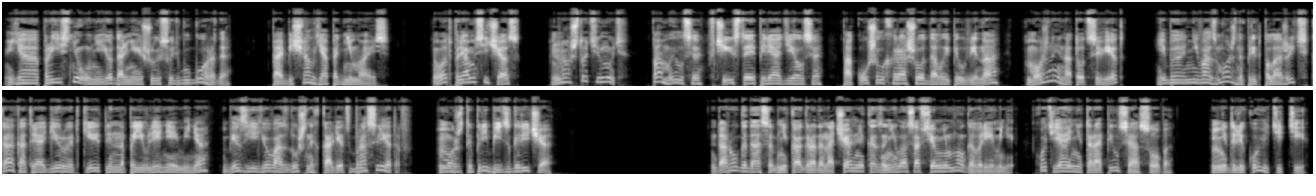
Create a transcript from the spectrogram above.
«Я проясню у нее дальнейшую судьбу города», — пообещал я, поднимаясь. «Вот прямо сейчас. Но что тянуть? Помылся, в чистое переоделся, покушал хорошо да выпил вина, можно и на тот свет» ибо невозможно предположить, как отреагирует Кейтлин на появление меня без ее воздушных колец-браслетов. Может и прибить сгоряча. Дорога до особняка градоначальника заняла совсем немного времени, хоть я и не торопился особо. Недалеко ведь идти.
